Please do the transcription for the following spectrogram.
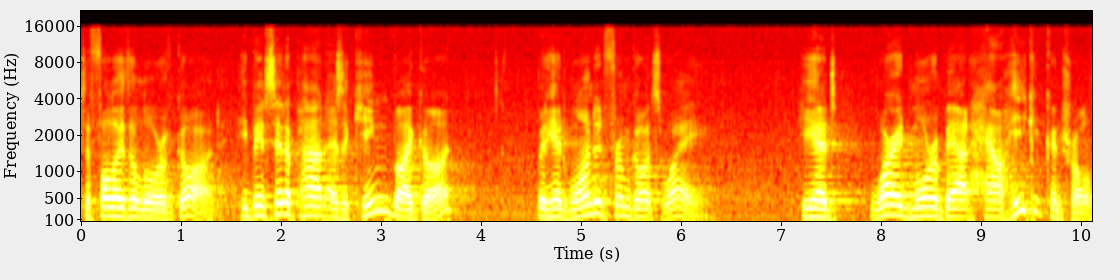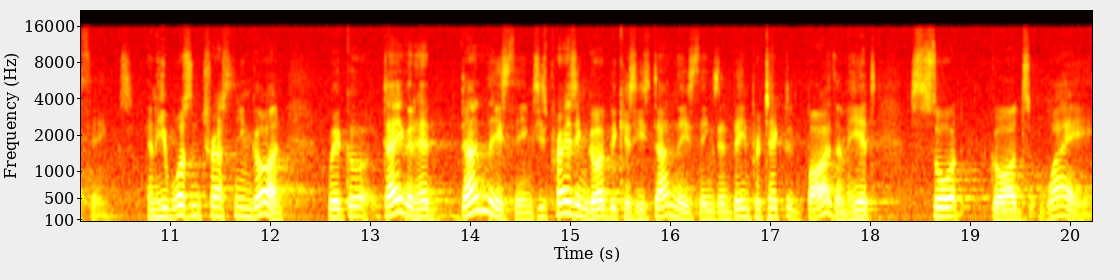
to follow the law of God. He'd been set apart as a king by God, but he had wandered from God's way. He had worried more about how he could control things, and he wasn't trusting God. Where God, David had done these things, he's praising God because he's done these things and been protected by them. He had sought God's way.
